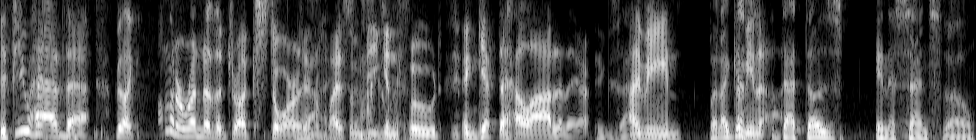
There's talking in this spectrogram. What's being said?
if you have that be like i'm gonna run to the drugstore Yeah, and buy some vegan food and get the hell out of there exactly. i mean But I guess I mean, uh, that does, in a sense, though,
